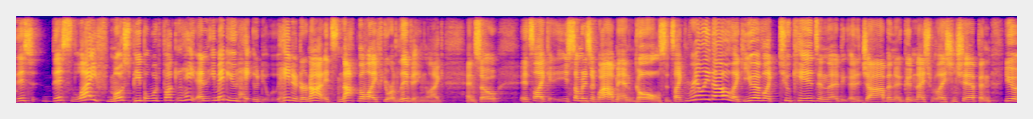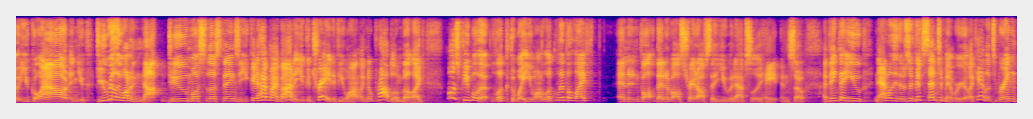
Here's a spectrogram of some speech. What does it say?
this this life most people would fucking hate. And maybe you'd hate, hate it or not it's not the life you're living like and so it's like somebody's like wow man goals. It's like really though? Like you have like two kids and a, a, job and a good nice relationship and you you go out and you do you really want to not do most of those things? And you could have my body you could trade if you want like no problem. But like most people that look the way you want to look live a life and involve that involves trade-offs that you would absolutely hate. And so I think that you, Natalie, there was a good sentiment where you're like, hey, let's bring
